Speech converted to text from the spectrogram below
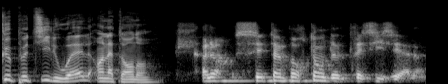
Que peut-il ou elle en attendre? Alors, c'est important de le préciser, Alain.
